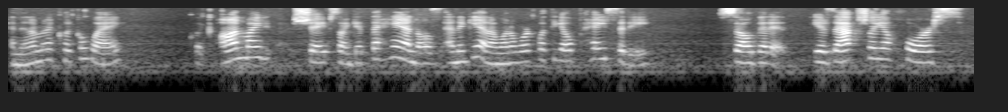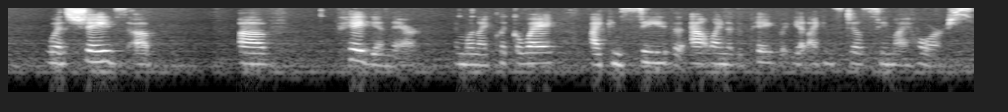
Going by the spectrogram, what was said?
And then I'm going to click away. Click on my shape so I get the handles. And again, I want to work with the opacity so that it is actually a horse with shades of, of pig in there. And when I click away, I can see the outline of the pig, but yet I can still see my horse.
